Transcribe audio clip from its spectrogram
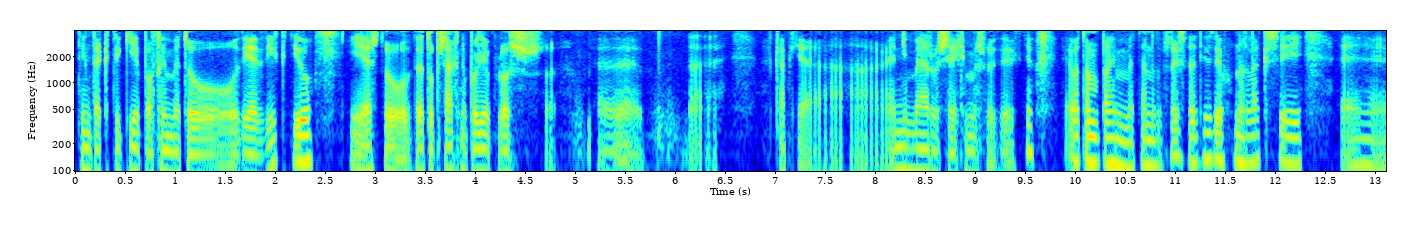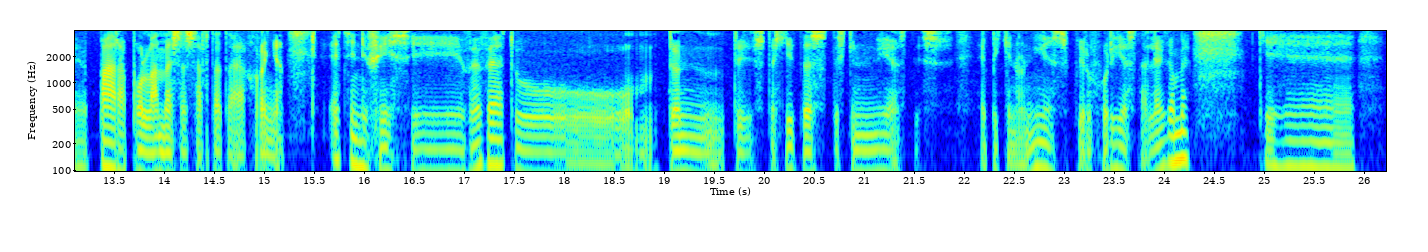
την τακτική επαφή με το διαδίκτυο ή έστω δεν το ψάχνει πολύ απλώς κάποια ενημέρωση έχει μέσω διαδικτύου. Ε, όταν πάμε μετά να το ψάξει, θα δει ότι έχουν αλλάξει ε, πάρα πολλά μέσα σε αυτά τα χρόνια. Έτσι είναι η φύση βέβαια του, των, της ταχύτητας της κοινωνίας, της επικοινωνίας, της πληροφορίας θα λέγαμε και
